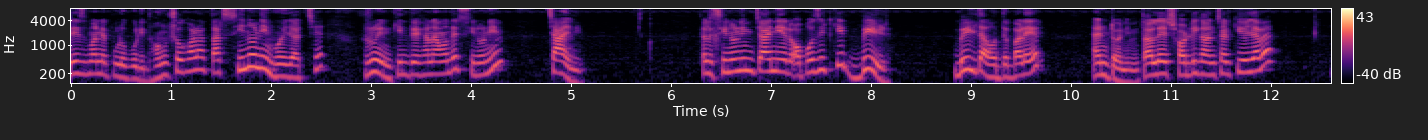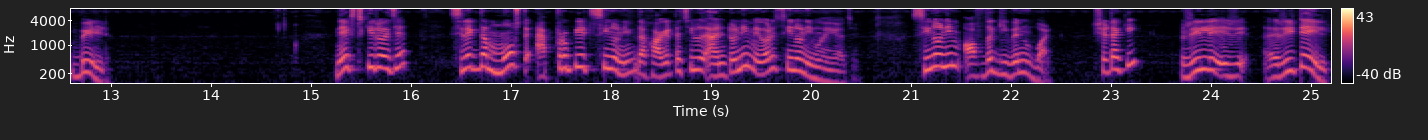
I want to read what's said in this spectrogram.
রেজ মানে পুরোপুরি ধ্বংস করা, তার সিনোনিম হয়ে যাচ্ছে রুইন কিন্তু এখানে আমাদের সিনোনিম চায়নি। তাহলে সিনোনিম চায়নি এর অপোজিট কি? বিল্ড বিল্ডটা হতে পারে এর অ্যান্টোনিম তাহলে সঠিক আনসার কি হয়ে যাবে? বিল্ড নেক্সট কি রয়েছে? Select the most appropriate synonym দেখো আগেরটা ছিল অ্যান্টোনিম, এবারে সিনোনিম হয়ে গেছে। Synonym of the given word সেটা কি? রিটেইলড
